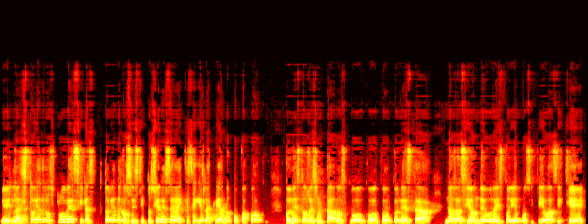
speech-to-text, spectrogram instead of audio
eh, la historia de los clubes y la historia de las instituciones hay que seguirla creando poco a poco, con estos resultados, con, esta narración de una historia positiva, así que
